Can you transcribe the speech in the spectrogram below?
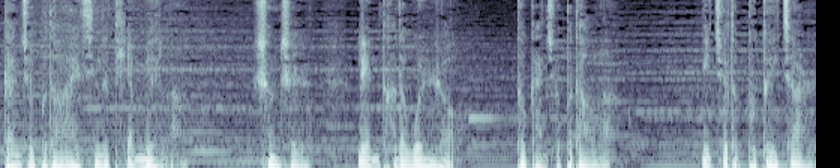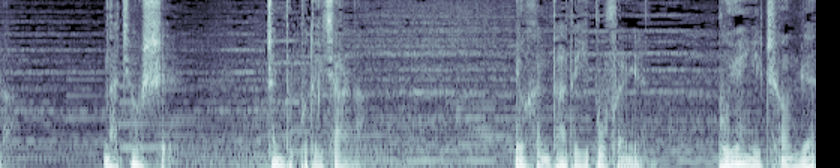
感觉不到爱情的甜蜜了，甚至连他的温柔都感觉不到了。你觉得不对劲儿了，那就是真的不对劲儿了。有很大的一部分人不愿意承认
